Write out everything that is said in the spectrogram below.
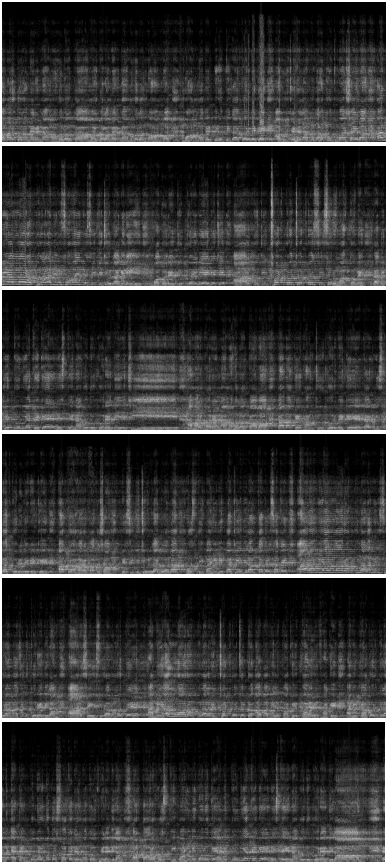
আমার গোলামের নাম হলো কা, আমার গোলামের নাম হলো মোহাম্মদ। মোহাম্মদের বিরোধিতা করবে কে? আবু জেহেল, আবুল হাবুদ বাসাইবা আমি আল্লাহ রাব্বুল আলামিন সময় বেশি কিছু লাগেনি। বদরের যুদ্ধে নিয়ে গেছি, আর দুটি ছোট্ট ছোট্ট শিশুর মাধ্যমে তাদেরকে দুনিয়া থেকে নিস্তে নাবুদ করে দিয়েছি। আমার ঘরের নাম হলো কাবা। কাবাকে ভাঙচুর করবে কে? তার নিষ্পাত করে দেবে কে? আপ্রাহার বাদশাহ, বেশি কিছু লাগল না। হস্তি বাহিনী পাঠিয়ে দিলাম তাদের সাথে, আর আমি আল্লাহ রব্বুল আলমিন সুরা নাজিল করে দিলাম। আর সেই সুরার মধ্যে আমি আল্লাহ রব্বুল আলমিন ছোট্ট ছোট্ট আবাবিল পাখির পায়ের ফাঁকে আমি কাকর দিলাম, অ্যাটম বোমের মতো, সকেটের মতো ফেলে দিলাম, আর তার হস্তি বাহিনীগুলোকে আমি দুনিয়া থেকে নিস্তে নাবুদ করে দিলাম।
